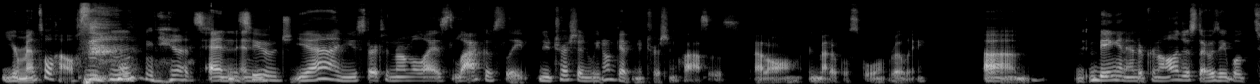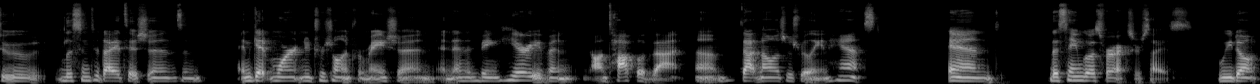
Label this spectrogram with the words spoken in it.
your mental health. Yeah, it's, and it's and- huge. Yeah, and you start to normalize lack of sleep, nutrition. We don't get nutrition classes at all in medical school, really. Um, being an endocrinologist, I was able to listen to dietitians and and get more nutritional information, and, and then being here, even on top of that, um, that knowledge was really enhanced. And the same goes for exercise. We don't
